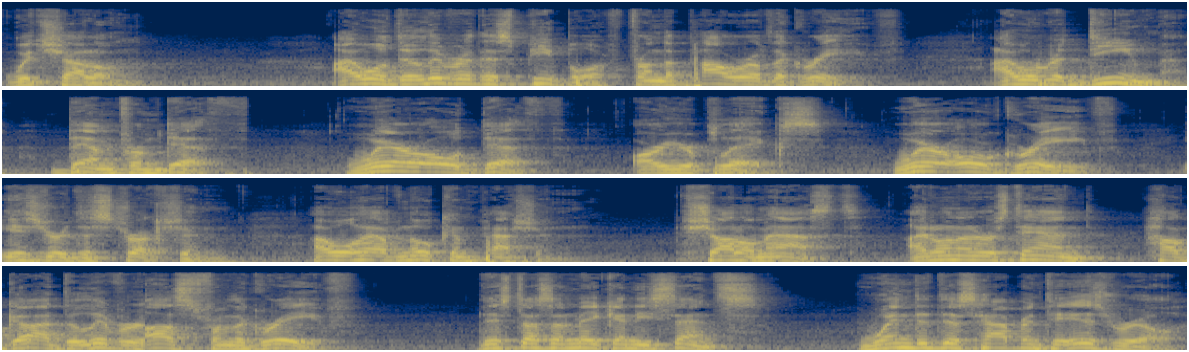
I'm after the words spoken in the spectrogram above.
with Shalom. I will deliver this people from the power of the grave. I will redeem them from death. Where, O death, are your plagues? Where, O grave, is your destruction? I will have no compassion. Shalom asked, I don't understand how God delivered us from the grave. This doesn't make any sense. When did this happen to Israel?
